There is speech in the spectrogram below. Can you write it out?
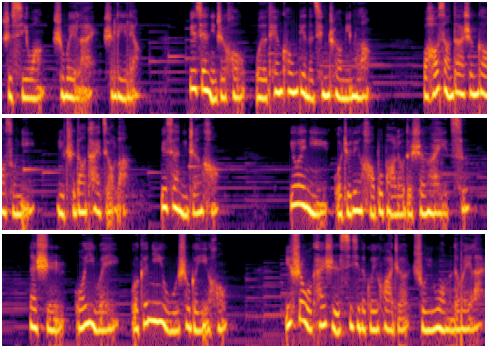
是希望，是未来，是力量。遇见你之后，我的天空变得清澈明朗。我好想大声告诉你，你迟到太久了。遇见你真好，因为你，我决定毫不保留地深爱一次。那时，我以为我跟你有无数个以后。”于是我开始细细地规划着属于我们的未来。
